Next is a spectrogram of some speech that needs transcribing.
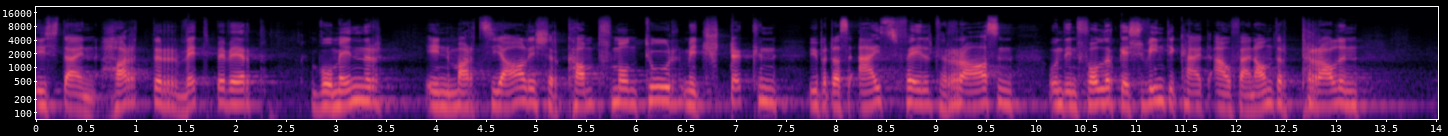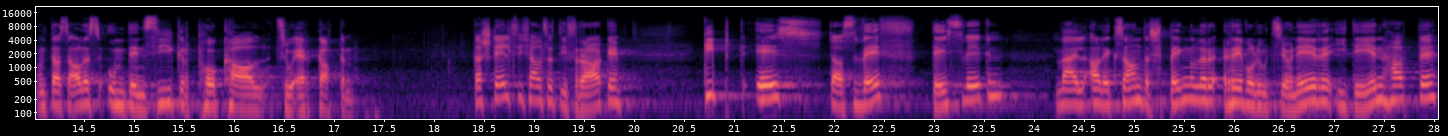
ist ein harter Wettbewerb, wo Männer in martialischer Kampfmontur mit Stöcken über das Eisfeld rasen und in voller Geschwindigkeit aufeinander prallen und das alles um den Siegerpokal zu ergattern. Da stellt sich also die Frage, gibt es das WEF deswegen, weil Alexander Spengler revolutionäre Ideen hatte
